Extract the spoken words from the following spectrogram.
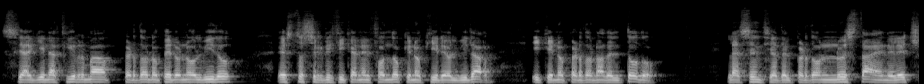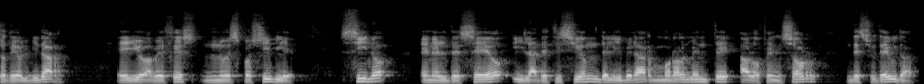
Si alguien afirma perdono pero no olvido, esto significa en el fondo que no quiere olvidar y que no perdona del todo. La esencia del perdón no está en el hecho de olvidar, ello a veces no es posible, sino en el deseo y la decisión de liberar moralmente al ofensor de su deuda.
